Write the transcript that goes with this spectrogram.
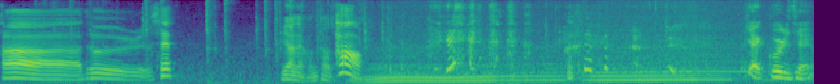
하나 둘셋 미안해 안 타줘 타! 개꿀잼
